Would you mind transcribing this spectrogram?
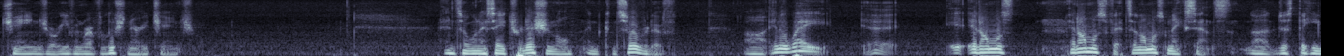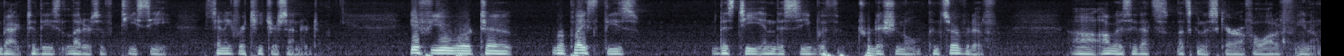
change or even revolutionary change? And so when I say traditional and conservative, uh, in a way, uh, it, it, almost it almost fits. It almost makes sense. Uh, just thinking back to these letters of TC, standing for teacher centered. If you were to replace these this T and this C with traditional conservative, uh, obviously that's that's going to scare off a lot of you know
